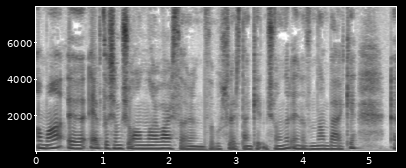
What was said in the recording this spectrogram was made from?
Ama e, ev taşımış olanlar varsa aranızda bu süreçten geçmiş olanlar en azından belki e,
